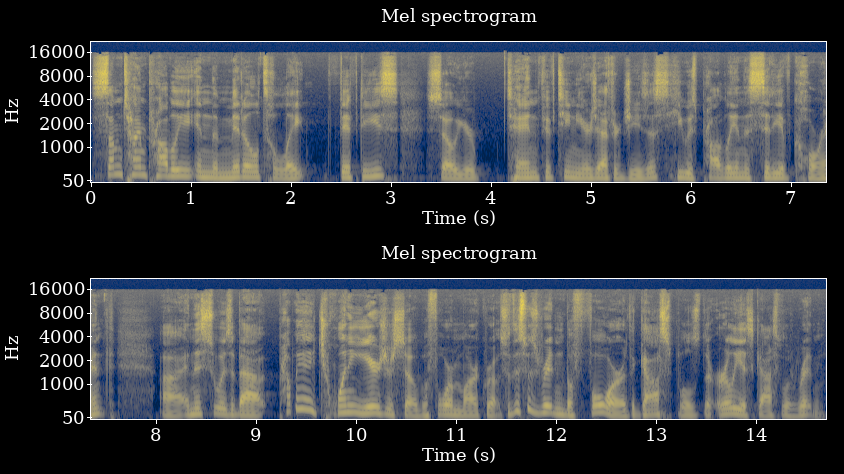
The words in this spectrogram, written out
sometime probably in the middle to late 50s. So you're 10, 15 years after Jesus. He was probably in the city of Corinth. Uh, and this was about probably 20 years or so before Mark wrote. So this was written before the Gospels, the earliest Gospel written.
